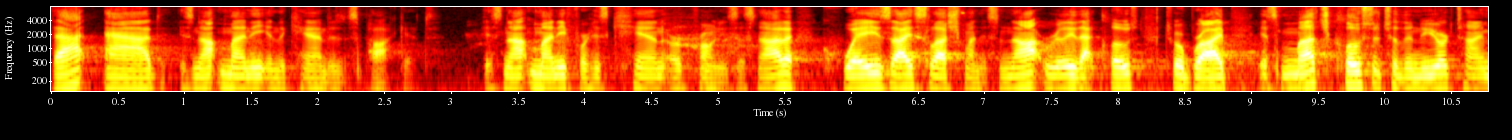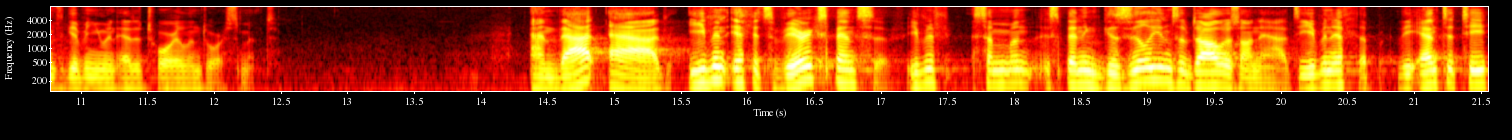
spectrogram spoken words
That ad is not money in the candidate's pocket. It's not money for his kin or cronies. It's not a quasi slush fund. It's not really that close to a bribe. It's much closer to the New York Times giving you an editorial endorsement. And that ad, even if it's very expensive, even if someone is spending gazillions of dollars on ads, even if the, the entity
